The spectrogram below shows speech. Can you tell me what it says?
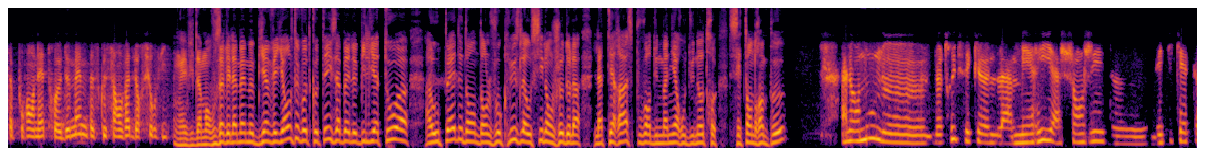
ça pourra en être de même parce que ça en va de leur survie. Évidemment, vous avez la même bienveillance de votre côté, Isabelle Biliato à, à Oped, dans, dans, le Vaucluse. Là aussi, l'enjeu de la, la terrasse, pouvoir d'une manière ou d'une autre s'étendre un peu? Alors nous, le, le truc, c'est que la mairie a changé d'étiquette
